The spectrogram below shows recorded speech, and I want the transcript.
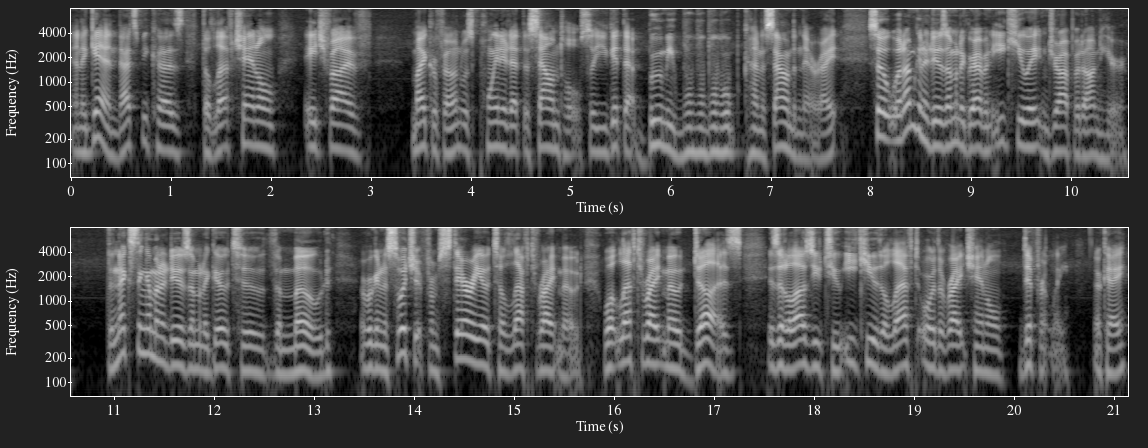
And again, that's because the left channel H5 microphone was pointed at the sound hole. So you get that boomy whoop, whoop, whoop kind of sound in there, right? So what I'm going to do is I'm going to grab an EQ8 and drop it on here. The next thing I'm going to do is I'm going to go to the mode, and we're going to switch it from stereo to left-right mode. What left-right mode does is it allows you to EQ the left or the right channel differently, okay? I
